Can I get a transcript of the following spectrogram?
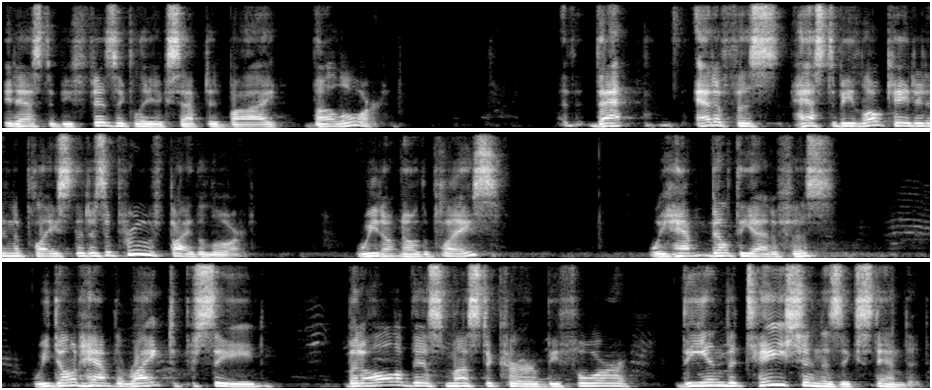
It has to be physically accepted by the Lord. That edifice has to be located in a place that is approved by the Lord. We don't know the place. We haven't built the edifice. We don't have the right to proceed, but all of this must occur before the invitation is extended.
